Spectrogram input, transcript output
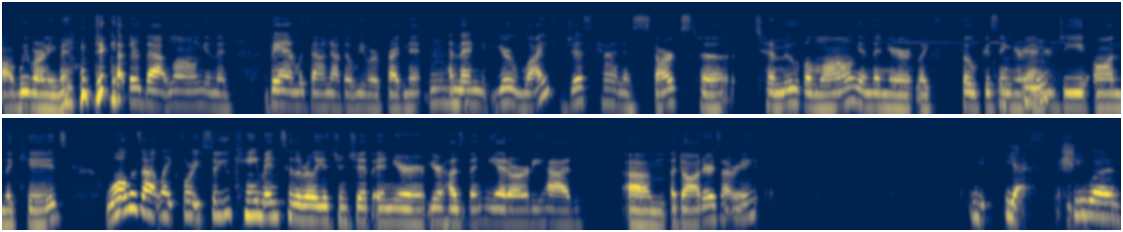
uh, we weren't even together that long and then bam we found out that we were pregnant mm-hmm. and then your life just kind of starts to to move along and then you're like focusing mm-hmm. your energy on the kids what was that like for you so you came into the relationship and your your husband he had already had um a daughter is that right yes she was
